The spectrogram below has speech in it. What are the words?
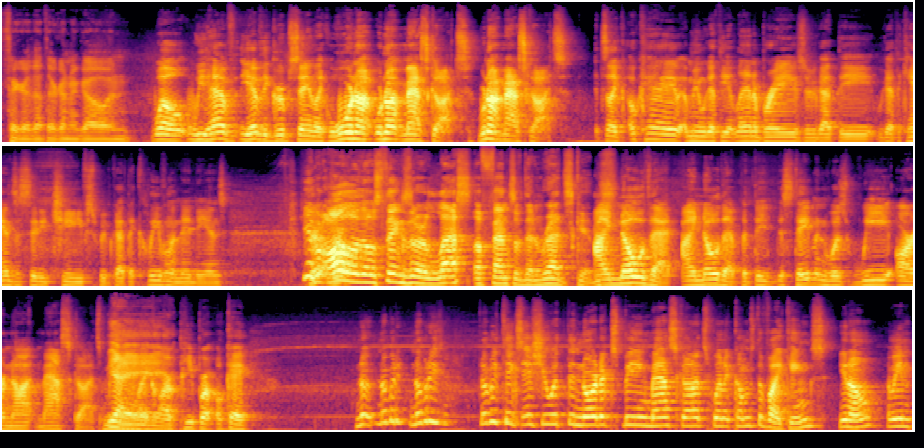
figure that they're gonna go and well, we have you have the group saying like, well, we're not we're not mascots. We're not mascots. It's like okay. I mean, we got the Atlanta Braves. We've got the we got the Kansas City Chiefs. We've got the Cleveland Indians. yeah They're- but all of those things that are less offensive than redskins I know that. I know that. But the, the statement was, "We are not mascots." Meaning, Yeah, yeah, like yeah, our people. Are, okay. No, nobody, nobody, nobody takes issue with the Nordics being mascots when it comes to Vikings. You know, I mean,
